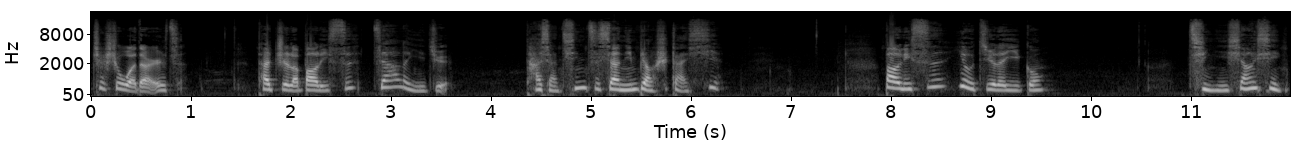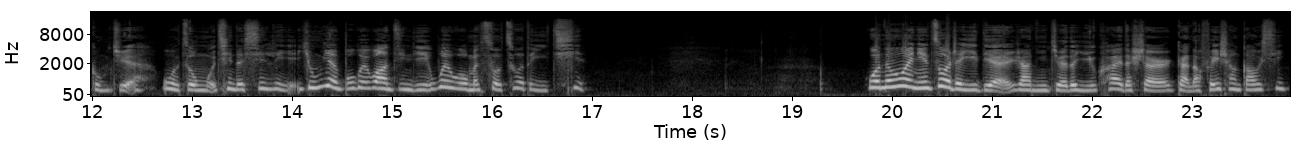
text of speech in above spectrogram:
这是我的儿子。他指了鲍里斯，加了一句：“他想亲自向您表示感谢。”鲍里斯又鞠了一躬。请您相信，公爵，我做母亲的心里永远不会忘记您为我们所做的一切。我能为您做这一点让您觉得愉快的事儿感到非常高兴，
